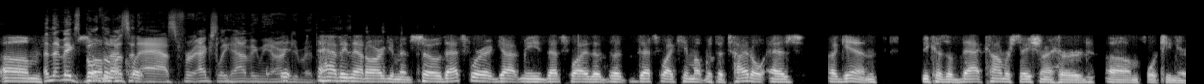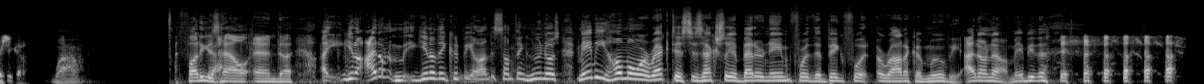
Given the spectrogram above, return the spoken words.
um, And that makes So both I'm of us an ass for actually having the argument. having that argument. So that's where it got me. That's why the, the that's why I came up with the title as again because of that conversation I heard um, 14 years ago. Wow. Funny as hell, and uh, I, you know, I don't, you know, they could be onto something. Who knows? Maybe Homo erectus is actually a better name for the Bigfoot erotica movie. I don't know. Maybe the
